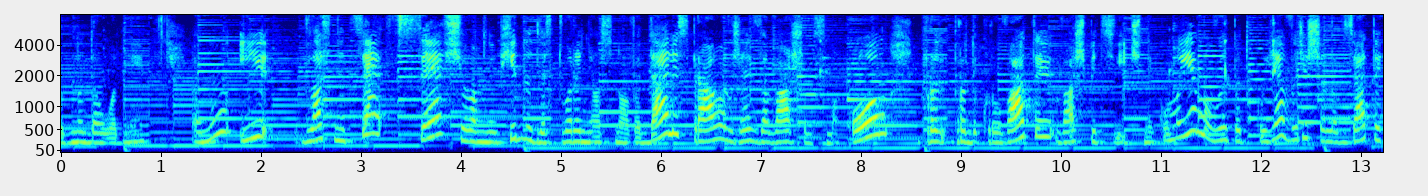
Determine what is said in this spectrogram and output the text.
одну до одної. Е, Ну і власне це все, що вам необхідно для створення основи. Далі справа вже за вашим смаком продекорувати ваш підсвічник. У моєму випадку я вирішила взяти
